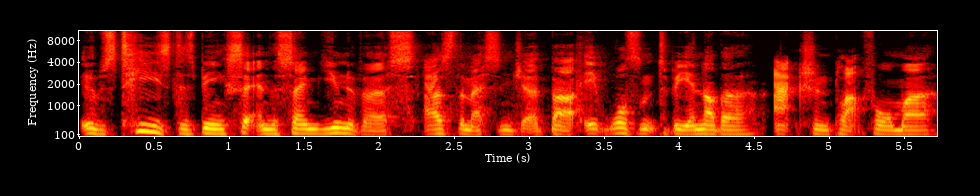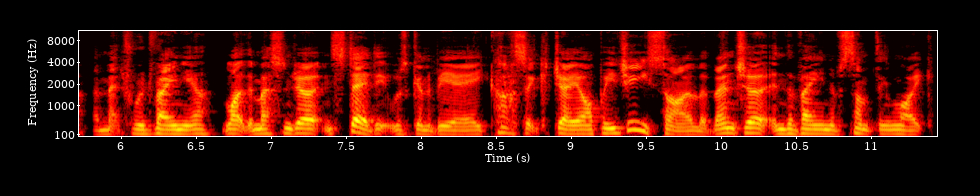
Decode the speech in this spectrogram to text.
it was teased as being set in the same universe as The Messenger, but it wasn't to be another action platformer, a Metroidvania like The Messenger. Instead, it was going to be a classic JRPG style adventure in the vein of something like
